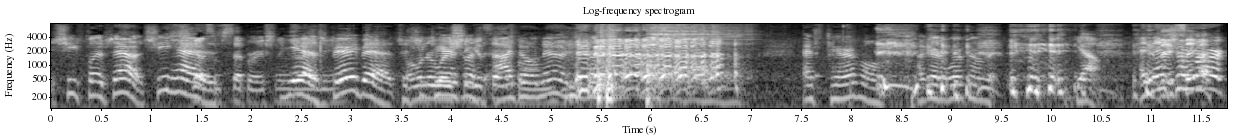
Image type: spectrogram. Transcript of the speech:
she flips out. She She got some has. separation Yes, very bad. So I she wonder where she gets that I from. don't know. Like, That's terrible. I gotta work on it. Yeah. And then they she say run- our,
